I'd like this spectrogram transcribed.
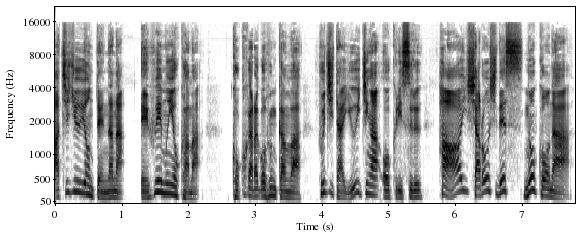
84.7FM 横浜。ここから5分間は藤田雄一がお送りするはーい、社労士ですのコーナー。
